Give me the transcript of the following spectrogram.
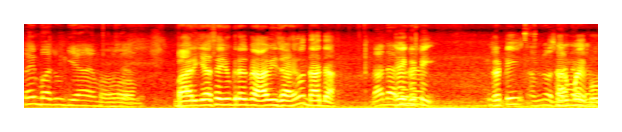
કઈ બાજુ ગયા એમ બહાર ગયા છે યુગરાજભાઈ આવી જાય હો દાદા. દાદા એ ઘટી ઘટી જો બહુ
